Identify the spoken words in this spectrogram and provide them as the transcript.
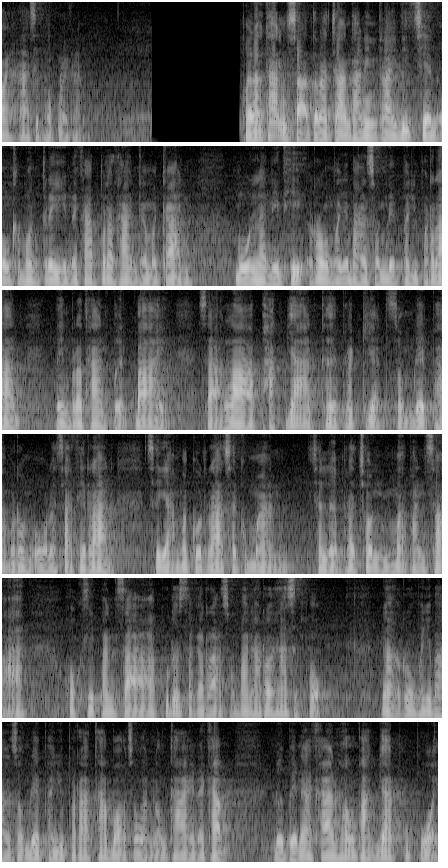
2556 นะครับพระท่านศาสตราจารย์ธานินทร์ไกรวิเชียนองคมนตรีนะครับ ประธานกรรมการ มูลนิธิโรงพยาบาลสมเด็จพระยุพราช เป็นประธานเปิดป้ายศาลาพักญาติเทิดพระเกียรติสมเด็จพระบรมโอรสาธิราช สยามกุฎราชกุมาร เฉลิมพระชนมพรรษา 60 พรรษา พุทธศักราช 2556ณโรงพยาบาลสมเด็จพระยุพราชท่าบ่อจังหวัดหนองคายนะครับโดยเป็นอาคารห้องพักญาติผู้ป่วย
